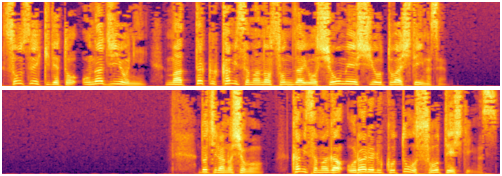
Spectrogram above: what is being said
創世記でと同じように全く神様の存在を証明しようとはしていません。どちらの書も神様がおられることを想定しています。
